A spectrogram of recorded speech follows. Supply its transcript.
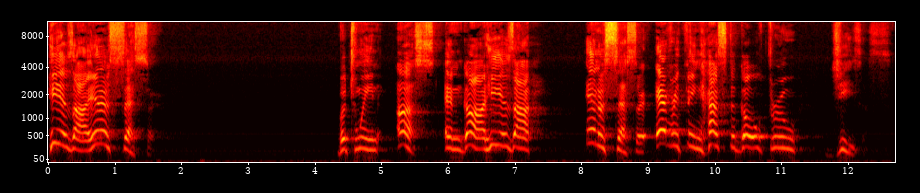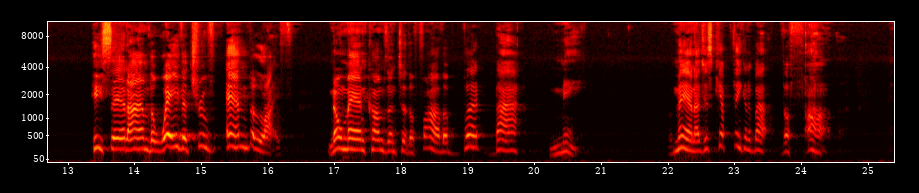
He is our intercessor between us and God. He is our intercessor. Everything has to go through Jesus. He said, I am the way, the truth, and the life. No man comes unto the Father but by me. But man, I just kept thinking about the Father and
